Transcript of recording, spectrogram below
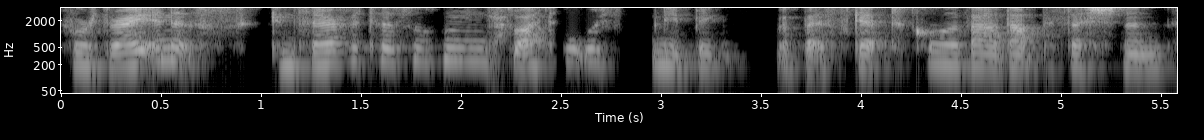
forthright in its conservatism. So I think we need to be a bit sceptical of that that position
